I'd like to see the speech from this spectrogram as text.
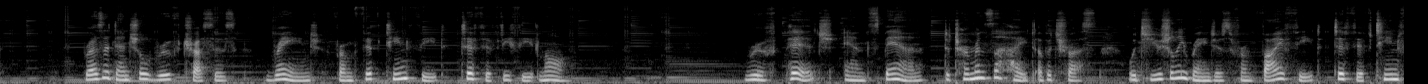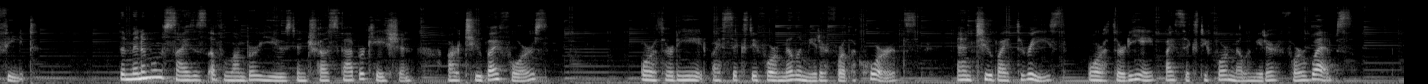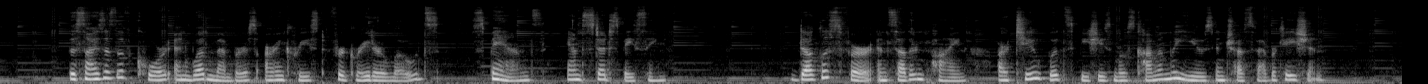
Residential roof trusses range from 15 feet to 50 feet long. Roof pitch and span determines the height of a truss, which usually ranges from 5 feet to 15 feet. The minimum sizes of lumber used in truss fabrication are 2x4s, or 38 by 64 mm for the chords, and 2x3s, or 38 by 64 mm for webs. The sizes of chord and web members are increased for greater loads, spans, and stud spacing. Douglas fir and southern pine are two wood species most commonly used in truss fabrication.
